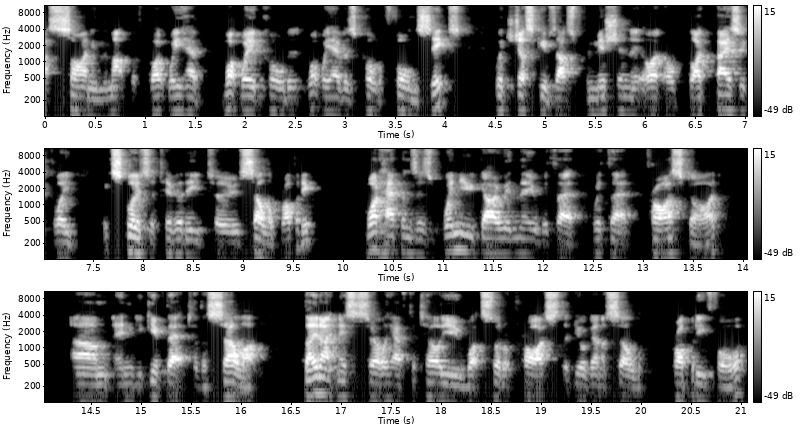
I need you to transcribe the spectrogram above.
us signing them up with what we have. What we called what we have is called a Form Six, which just gives us permission, or, or like basically exclusivity to sell the property. What happens is when you go in there with that with that price guide, um, and you give that to the seller, they don't necessarily have to tell you what sort of price that you're going to sell the property for.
